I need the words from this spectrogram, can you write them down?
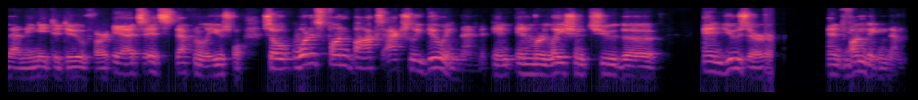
that they need to do for yeah it's it's definitely useful so what is fundbox actually doing then in in relation to the end user and funding them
